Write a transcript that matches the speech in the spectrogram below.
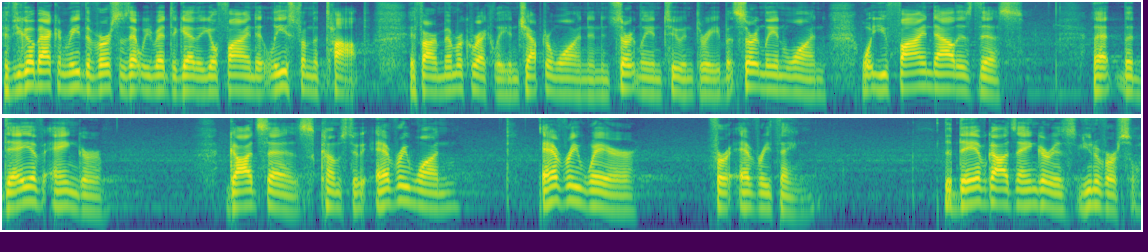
If you go back and read the verses that we read together, you'll find, at least from the top, if I remember correctly, in chapter 1 and in, certainly in 2 and 3, but certainly in 1, what you find out is this that the day of anger, God says, comes to everyone, everywhere, for everything. The day of God's anger is universal.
